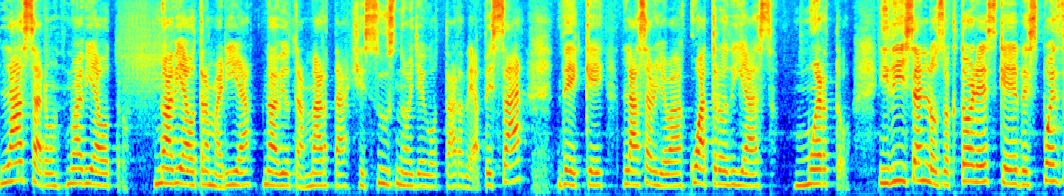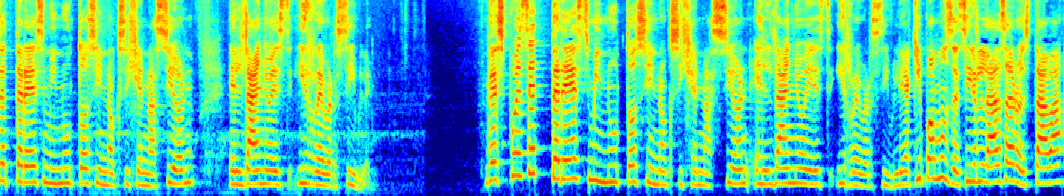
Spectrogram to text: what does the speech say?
Lázaro, no había otro, no había otra María, no había otra Marta, Jesús no llegó tarde, a pesar de que Lázaro llevaba cuatro días muerto. Y dicen los doctores que después de tres minutos sin oxigenación, el daño es irreversible. Después de tres minutos sin oxigenación, el daño es irreversible. Y aquí podemos decir, Lázaro estaba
